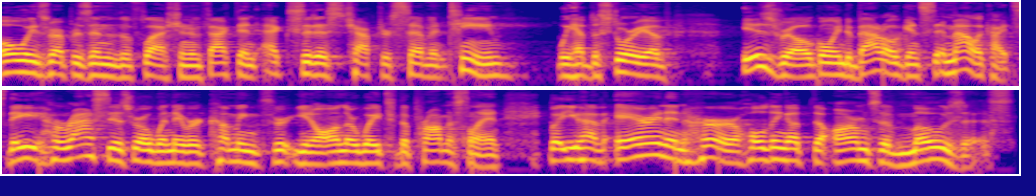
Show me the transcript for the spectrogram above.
always represented the flesh. And in fact, in Exodus chapter 17, we have the story of Israel going to battle against the Amalekites. They harassed Israel when they were coming through, you know, on their way to the promised land. But you have Aaron and Hur holding up the arms of Moses.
